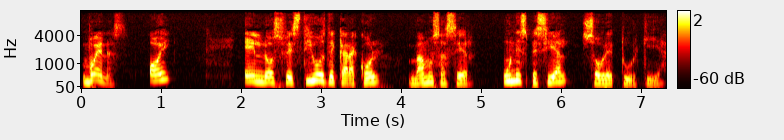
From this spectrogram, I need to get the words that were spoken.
Buenas. Hoy, en los festivos de Caracol, vamos a hacer un especial sobre Turquía.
